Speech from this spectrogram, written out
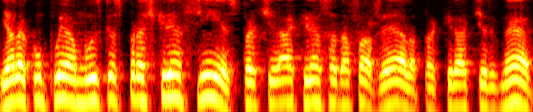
e ela compunha músicas para as criancinhas, para tirar a criança da favela, para criar, né?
